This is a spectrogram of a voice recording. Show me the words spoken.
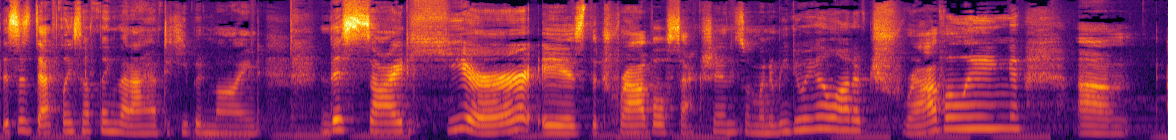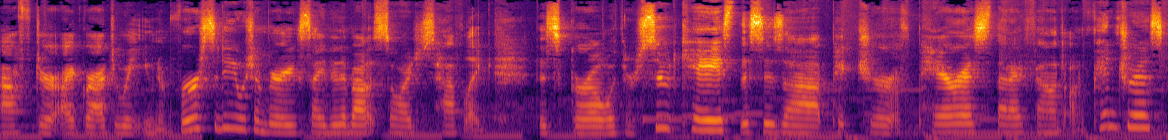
This is definitely something that I have to keep in mind. This side here is the travel section. So I'm gonna be doing a lot of traveling. Um, after I graduate university, which I'm very excited about. So I just have like this girl with her suitcase. This is a picture of Paris that I found on Pinterest.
